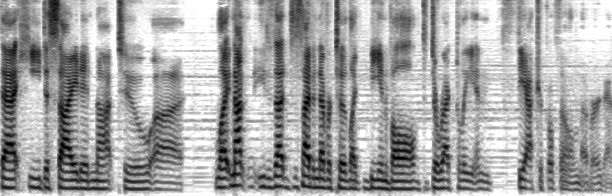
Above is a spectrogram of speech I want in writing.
that he decided not to, uh, like, not, he not decided never to like be involved directly in theatrical film ever again.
